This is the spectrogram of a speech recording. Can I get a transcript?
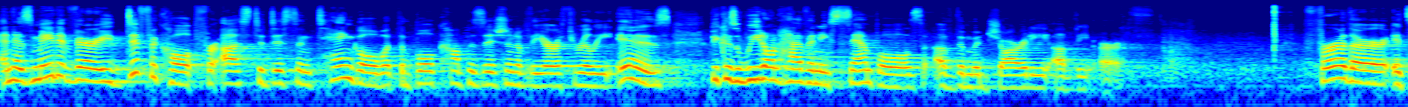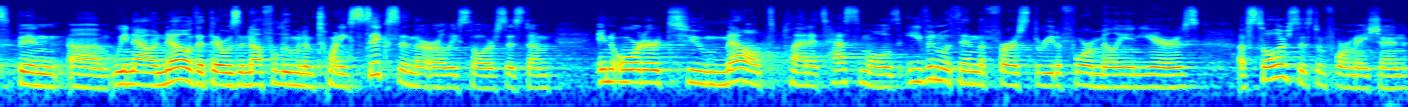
and has made it very difficult for us to disentangle what the bulk composition of the Earth really is because we don't have any samples of the majority of the Earth. Further, it's been, uh, we now know that there was enough aluminum-26 in the early solar system in order to melt planetesimals even within the first three to four million years of solar system formation,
